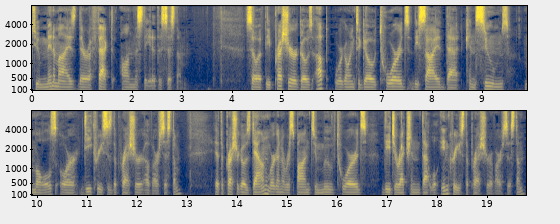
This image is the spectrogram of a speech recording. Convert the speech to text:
to minimize their effect on the state of the system. So if the pressure goes up, we're going to go towards the side that consumes moles or decreases the pressure of our system. If the pressure goes down, we're going to respond to move towards the direction that will increase the pressure of our system.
